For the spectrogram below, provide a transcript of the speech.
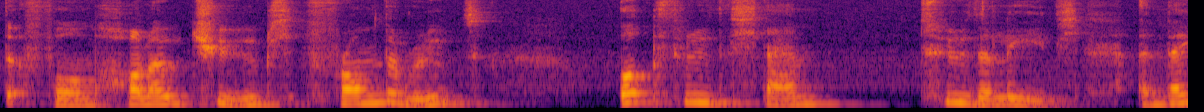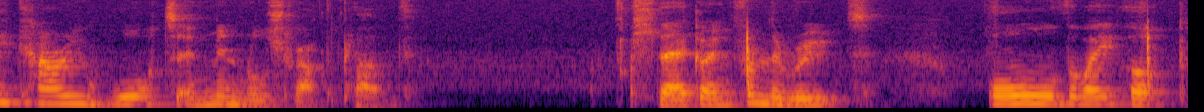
that form hollow tubes from the root up through the stem to the leaves, and they carry water and minerals throughout the plant. So they're going from the root all the way up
